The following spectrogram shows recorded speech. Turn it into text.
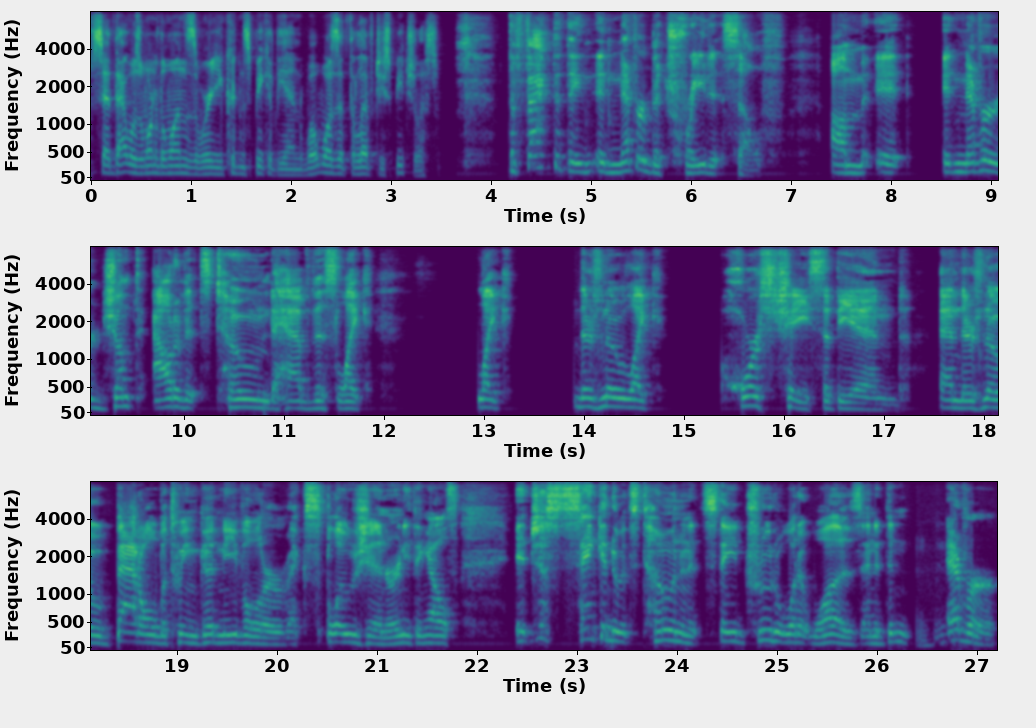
said that was one of the ones where you couldn't speak at the end? What was it that left you speechless? the fact that they it never betrayed itself um it it never jumped out of its tone to have this like like there's no like horse chase at the end and there's no battle between good and evil or explosion or anything else it just sank into its tone and it stayed true to what it was and it didn't Mhm. ever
